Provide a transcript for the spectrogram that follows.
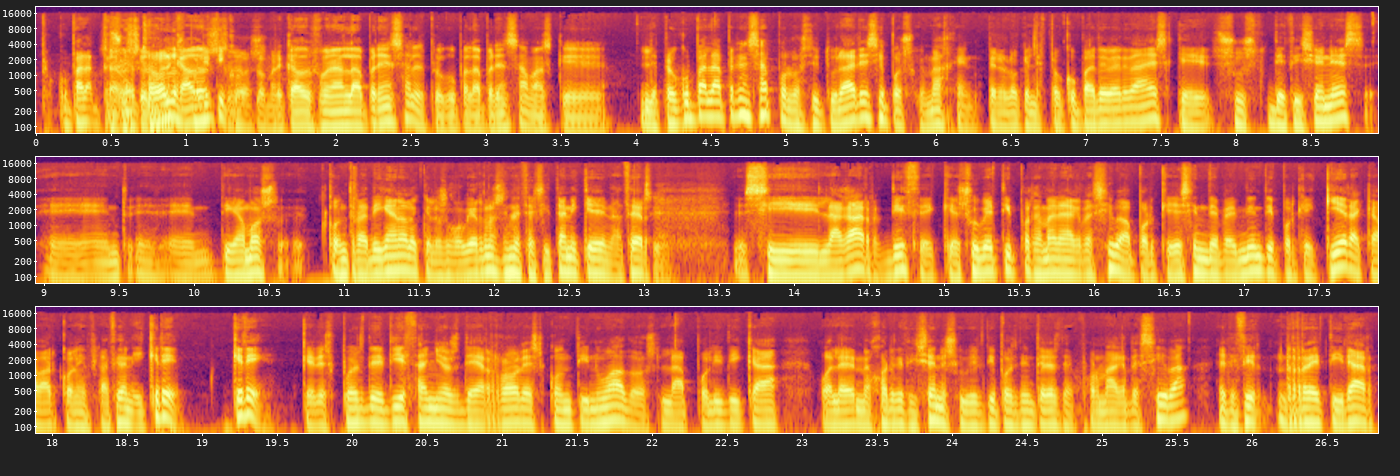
les preocupa pero los, mercados, los mercados fueran la prensa, les preocupa la prensa más que... Les preocupa la prensa por los titulares y por su imagen, pero lo que les preocupa de verdad es que sus decisiones, eh, eh, digamos, contradigan a lo que los gobiernos necesitan y quieren hacer. Si Lagarde dice que sube tipos de manera agresiva porque es independiente y porque quiere acabar con la inflación y cree, cree que después de 10 años de errores continuados, la política o la mejor decisión es subir tipos de interés de forma agresiva, es decir, retirar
